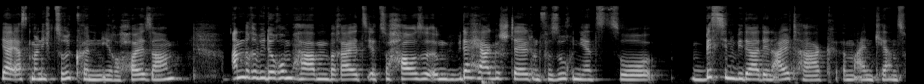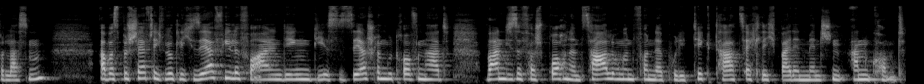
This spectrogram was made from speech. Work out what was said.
ja erstmal nicht zurück können in ihre Häuser. Andere wiederum haben bereits ihr Zuhause irgendwie wiederhergestellt und versuchen jetzt so ein bisschen wieder den Alltag ähm, einkehren zu lassen. Aber es beschäftigt wirklich sehr viele vor allen Dingen, die es sehr schlimm getroffen hat, wann diese versprochenen Zahlungen von der Politik tatsächlich bei den Menschen ankommt.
